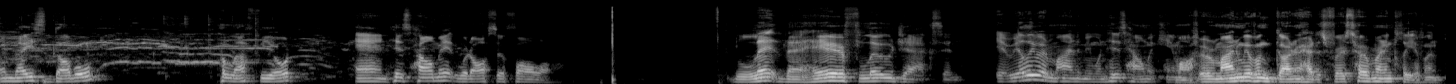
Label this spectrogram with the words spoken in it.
A nice double to left field, and his helmet would also fall off. Let the hair flow, Jackson. It really reminded me when his helmet came off. It reminded me of when Gunnar had his first home run in Cleveland.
